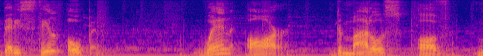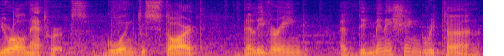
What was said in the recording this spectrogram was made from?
that is still open, when are the models of neural networks going to start delivering a diminishing return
